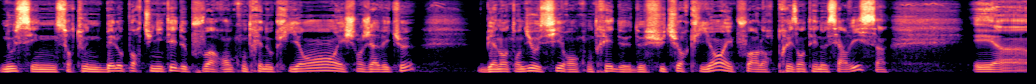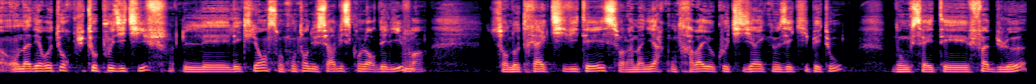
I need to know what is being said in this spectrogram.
Nous, c'est surtout une belle opportunité de pouvoir rencontrer nos clients, échanger avec eux. Bien entendu aussi rencontrer de, de futurs clients et pouvoir leur présenter nos services. Et euh, on a des retours plutôt positifs. Les, les, clients sont contents du service qu'on leur délivre. Mmh. sur notre réactivité, sur la manière qu'on travaille au quotidien avec nos équipes et tout. Donc ça a été fabuleux.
